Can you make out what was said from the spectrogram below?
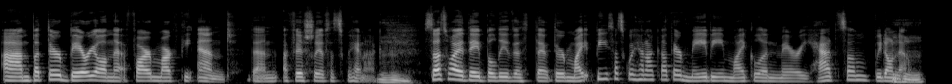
Um, but their burial on that farm marked the end, then officially, of Susquehannock. Mhm. So that's why they believe that, that there might be Susquehannock out there. Maybe Michael and Mary had some. We don't know. Mhm.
